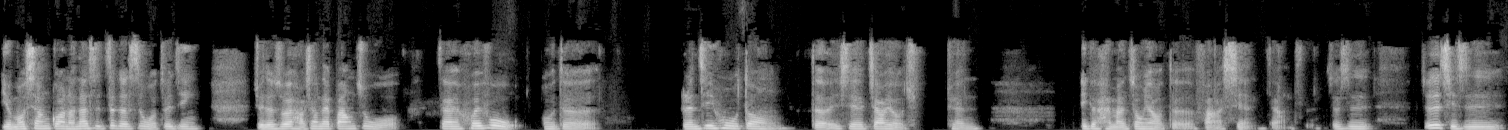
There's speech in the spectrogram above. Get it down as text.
有没有相关了，但是这个是我最近觉得说好像在帮助我在恢复我的人际互动。的一些交友圈，一个还蛮重要的发现，这样子就是就是其实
